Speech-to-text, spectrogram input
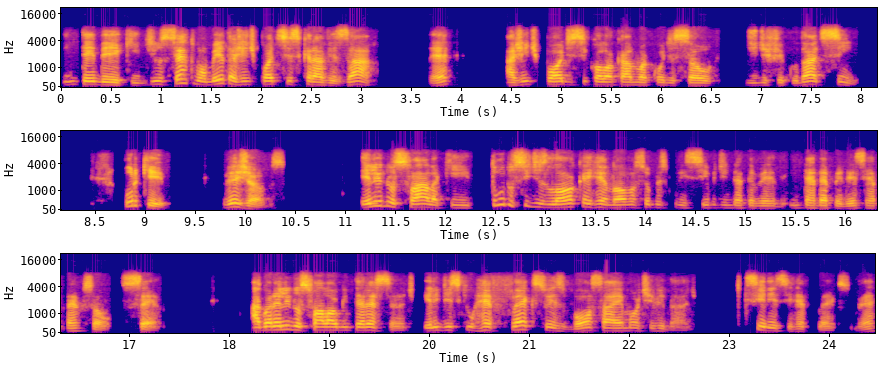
entender que, de um certo momento, a gente pode se escravizar, né? a gente pode se colocar numa condição de dificuldade, sim. Por quê? Vejamos, ele nos fala que tudo se desloca e renova sobre os princípios de interdependência e repercussão. Certo. Agora ele nos fala algo interessante. Ele diz que o reflexo esboça a emotividade. O que seria esse reflexo? Né?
